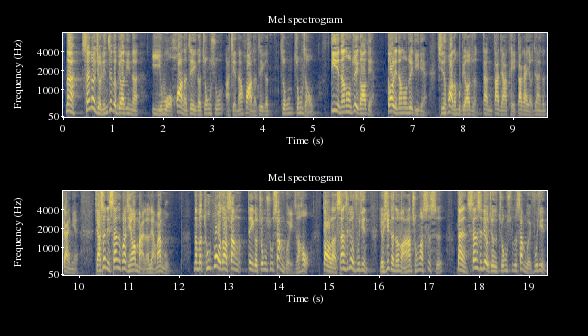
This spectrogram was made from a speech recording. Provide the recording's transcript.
那三六九零这个标的呢，以我画的这个中枢啊，简单画的这个中中轴，低点当中最高点，高点当中最低点，其实画的不标准，但大家可以大概有这样一个概念。假设你三十块钱要买了两万股，那么突破到上这个中枢上轨之后，到了三十六附近，有些可能往上冲到四十，但三十六就是中枢的上轨附近，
